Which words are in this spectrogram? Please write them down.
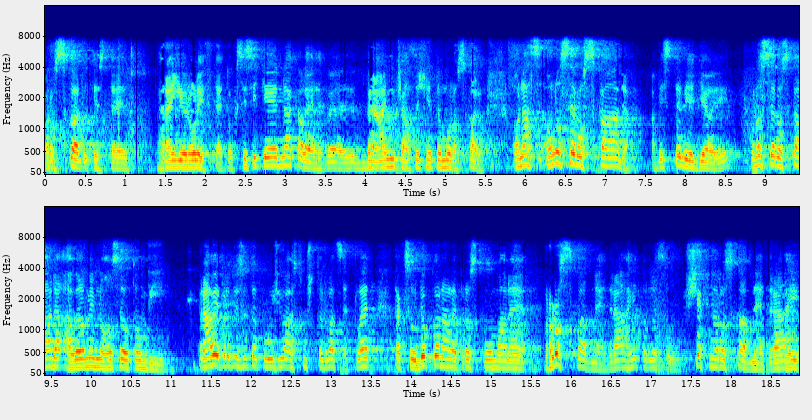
rozkladu, ty, které hrají roli v té toxicitě jednak, ale brání částečně tomu rozkladu. Ona, ono se rozkládá, abyste věděli, ono se rozkládá a velmi mnoho se o tom ví. Právě protože se to používá už 120 let, tak jsou dokonale proskoumané rozkladné dráhy, tohle jsou všechno rozkladné dráhy,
